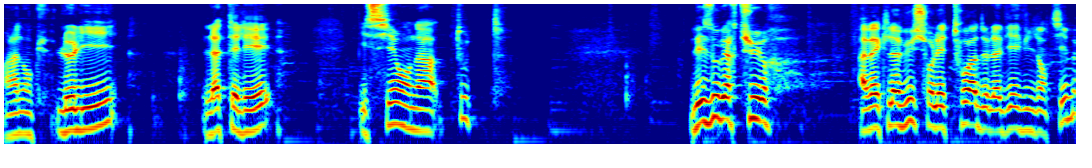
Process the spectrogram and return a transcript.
Voilà donc le lit, la télé. Ici on a toutes les ouvertures avec la vue sur les toits de la vieille ville d'Antibes.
